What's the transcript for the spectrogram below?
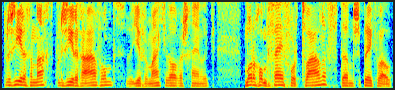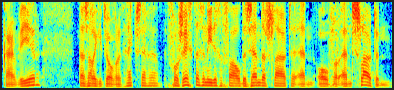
plezierige nacht, plezierige avond. Je vermaakt je wel waarschijnlijk. Morgen om vijf voor twaalf, dan spreken we elkaar weer. Dan zal ik iets over het hek zeggen. Voorzichtig in ieder geval, de zender sluiten en over en sluiten.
